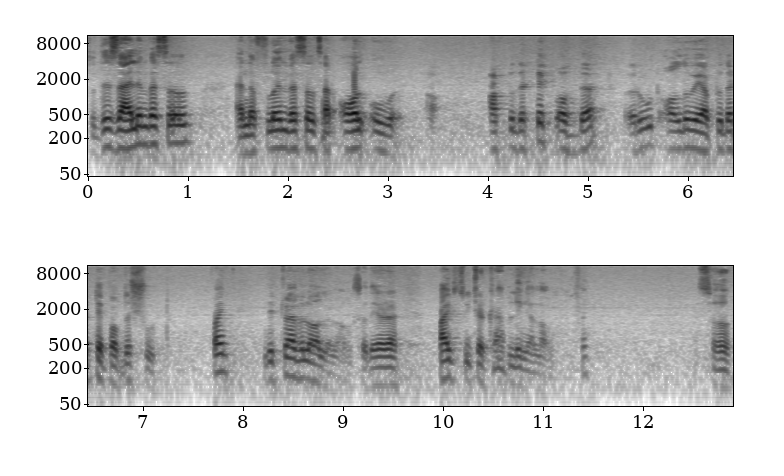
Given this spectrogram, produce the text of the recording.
So this xylem vessel and the phloem vessels are all over, up to the tip of the root, all the way up to the tip of the shoot. Fine, they travel all along. So there are pipes which are traveling along. So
